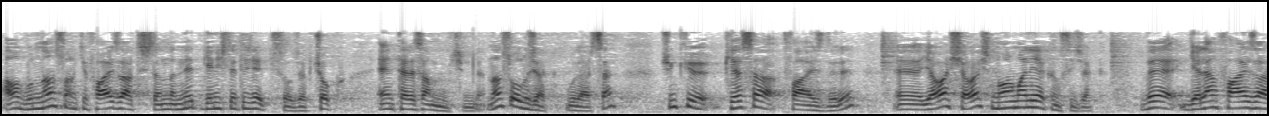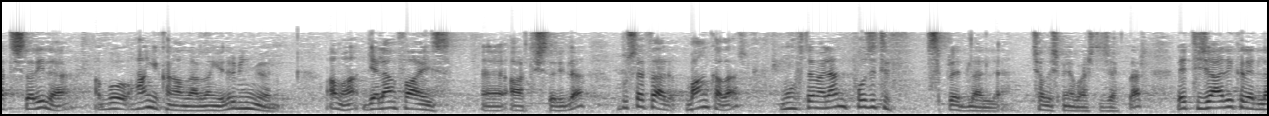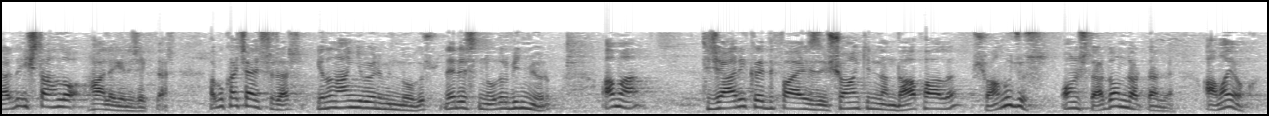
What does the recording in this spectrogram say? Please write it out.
Ama bundan sonraki faiz artışlarında net genişletici etkisi olacak. Çok enteresan bir biçimde. Nasıl olacak bu dersen? Çünkü piyasa faizleri e, yavaş yavaş normale yakınsayacak. Ve gelen faiz artışlarıyla, bu hangi kanallardan gelir bilmiyorum. Ama gelen faiz e, artışlarıyla bu sefer bankalar muhtemelen pozitif spreadlerle çalışmaya başlayacaklar. Ve ticari kredilerde iştahlı hale gelecekler. Ha bu kaç ay sürer? Yılın hangi bölümünde olur? Neresinde olur bilmiyorum. Ama ticari kredi faizi şu ankinden daha pahalı. Şu an ucuz. 13'lerde 14'lerde. Ama yok.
